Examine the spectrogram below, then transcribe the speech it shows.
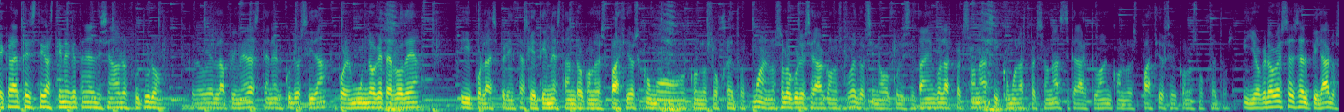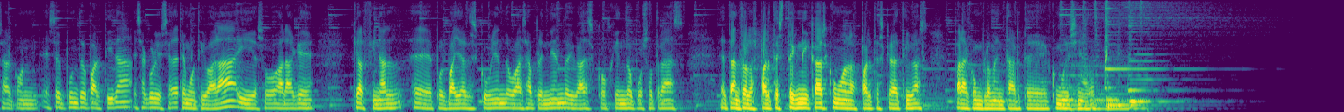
¿Qué características tiene que tener el diseñador del futuro? Creo que la primera es tener curiosidad por el mundo que te rodea y por las experiencias que tienes tanto con los espacios como con los objetos. Bueno, no solo curiosidad con los objetos, sino curiosidad también con las personas y cómo las personas interactúan con los espacios y con los objetos. Y yo creo que ese es el pilar, o sea, con ese punto de partida, esa curiosidad te motivará y eso hará que, que al final eh, pues vayas descubriendo, vas aprendiendo y vas cogiendo pues otras, eh, tanto las partes técnicas como las partes creativas para complementarte como diseñador.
